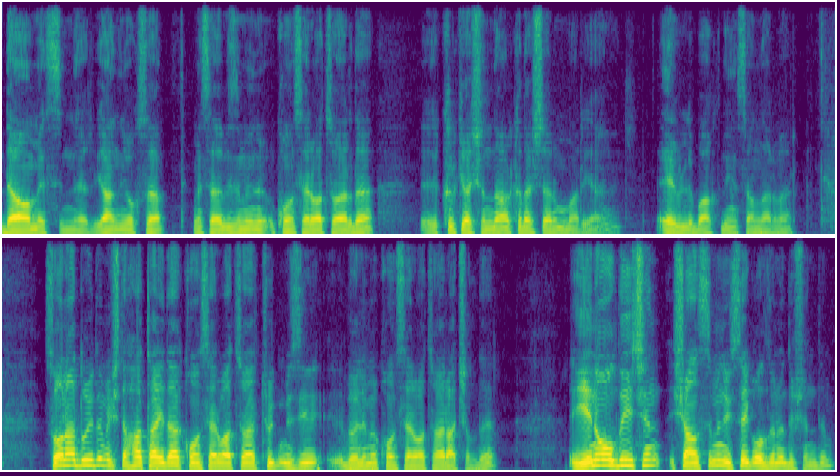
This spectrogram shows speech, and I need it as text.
Devam etsinler. Yani yoksa mesela bizim konservatuvarda e, 40 yaşında arkadaşlarım var yani. Evli barklı insanlar var. Sonra duydum işte Hatay'da konservatuvar, Türk müziği bölümü konservatuvar açıldı. E, Yeni olduğu için şansımın yüksek olduğunu düşündüm.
